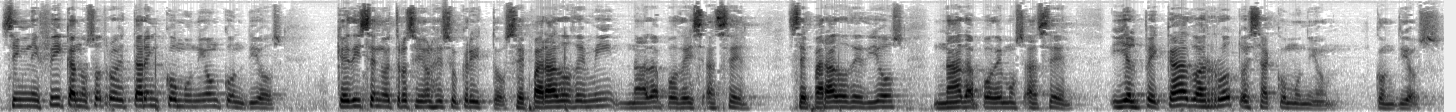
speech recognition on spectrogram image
significa nosotros estar en comunión con Dios. ¿Qué dice nuestro Señor Jesucristo? Separado de mí, nada podéis hacer. Separado de Dios, nada podemos hacer. Y el pecado ha roto esa comunión con Dios.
